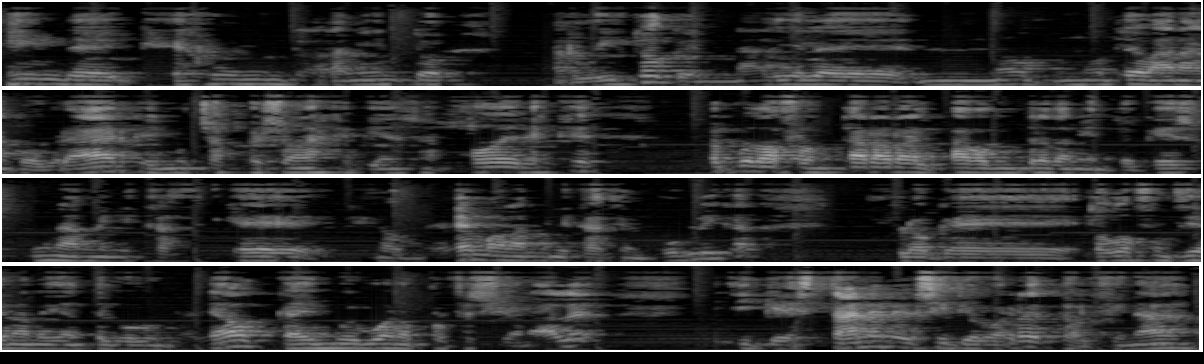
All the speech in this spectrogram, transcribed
que es un tratamiento gratuito, que nadie le, no, te van a cobrar, que hay muchas personas que piensan, joder, es que no puedo afrontar ahora el pago de un tratamiento, que es una administración, que, nos debemos a la administración pública, lo que todo funciona mediante el voluntariado, que hay muy buenos profesionales y que están en el sitio correcto. Al final,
